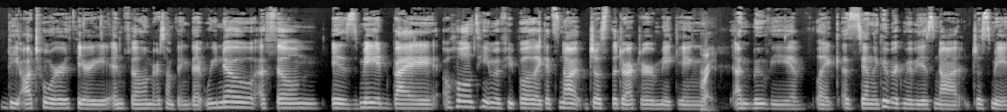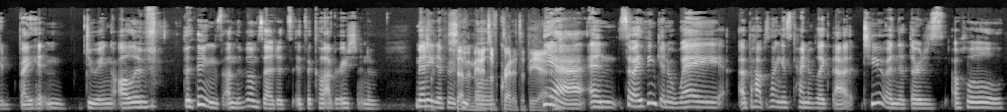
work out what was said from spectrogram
the auteur theory in film or something that we know a film is made by a whole team of people. Like it's not just the director making Right. a movie of like a Stanley Kubrick movie is not just made by him doing all of the things on the film set. It's it's a collaboration of many different Seven people. minutes of credits at the end. Yeah, and so I think in a way, a pop song is kind of like that too, and that there's a whole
